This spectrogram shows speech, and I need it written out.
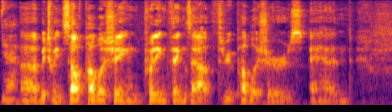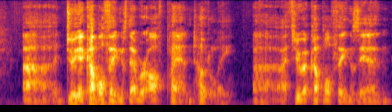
Yeah. uh, between self-publishing, putting things out through publishers, and uh, doing a couple things that were off-plan totally. Uh, I threw a couple things in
